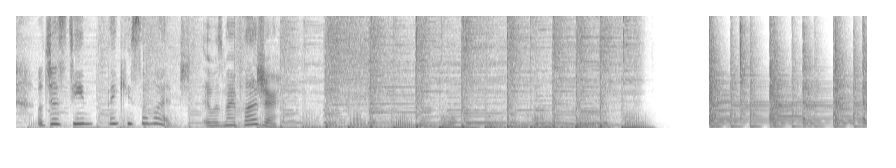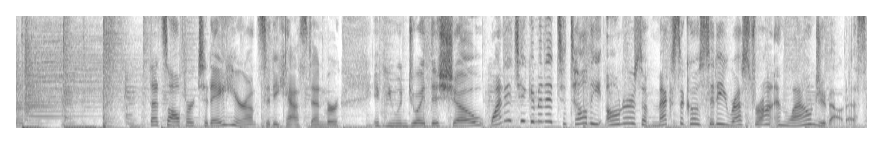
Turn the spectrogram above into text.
well, Justine, thank you so much. it was my pleasure. That's all for today here on CityCast Denver. If you enjoyed this show, why not take a minute to tell the owners of Mexico City Restaurant and Lounge about us?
